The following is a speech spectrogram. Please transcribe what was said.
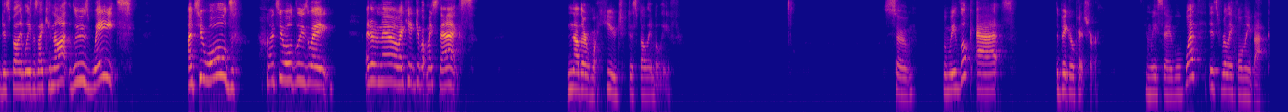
A dispelling belief is I cannot lose weight. I'm too old. I'm too old to lose weight. I don't know. I can't give up my snacks. Another huge dispelling belief. So when we look at the bigger picture and we say, well, what is really holding me back?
